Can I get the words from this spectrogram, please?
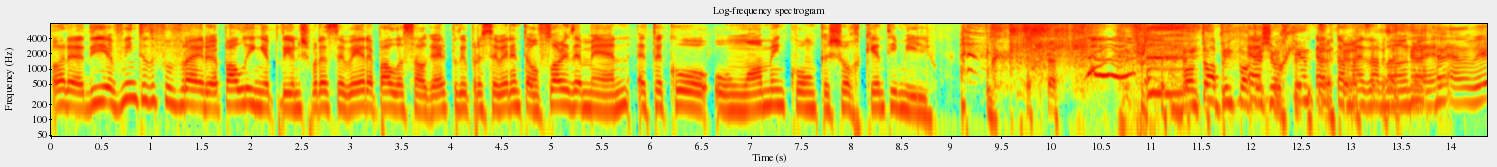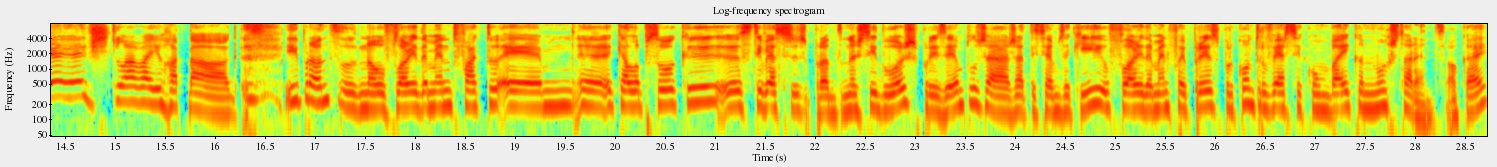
Ora, dia 20 de fevereiro, a Paulinha pediu-nos para saber, a Paula Salgueiro pediu para saber, então, Florida Man atacou um homem com um cachorro quente e milho. Bom tópico para o cachorro quente. Está mais à mão, não é? Isto Lá vai o hot dog. E pronto, no, o Florida Man de facto é, hum, é aquela pessoa que, eh, se tivesse pronto, nascido hoje, por exemplo, já, já dissemos aqui, o Florida Man foi preso por controvérsia com bacon num restaurante, ok?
